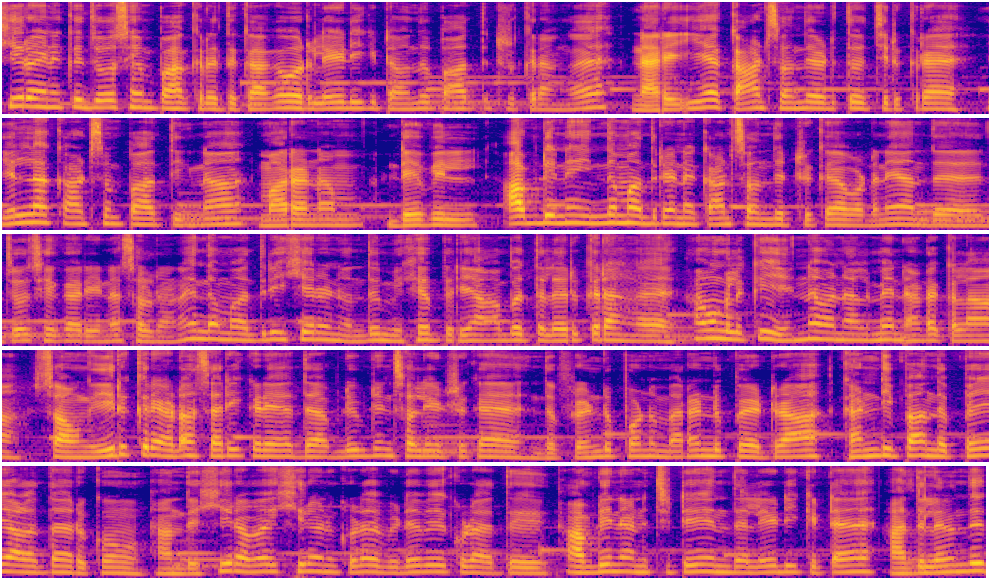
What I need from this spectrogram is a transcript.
ஹீரோயினுக்கு ஜோசியம் பார்க்கறதுக்காக ஒரு லேடி கிட்ட வந்து பார்த்துட்டு இருக்கிறாங்க நிறைய கார்ட்ஸ் வந்து எடுத்து வச்சிருக்கிற எல்லா கார்ட்ஸும் பார்த்தீங்கன்னா மரணம் டெவில் அப்படின்னு இந்த மாதிரியான கார்ட்ஸ் வந்துட்டு இருக்க உடனே அந்த ஜோசியக்காரி என்ன சொல்றாங்கன்னா இந்த மாதிரி ஹீரோயின் வந்து மிகப்பெரிய ஆபத்தில் இருக்கிறாங்க. அவங்களுக்கு என்ன வேணாலுமே நடக்கலாம். ஸோ அவங்க இருக்கிற இடம் சரி கிடையாது அப்படி இப்படின்னு சொல்லிட்டு இருக்க இந்த ஃப்ரெண்டு பொண்ணு மிரண்டு போயிடுறா. கண்டிப்பாக அந்த பேயால தான் இருக்கும். அந்த ஹீரோவை ஹீரோயின் கூட விடவே கூடாது அப்படின்னு நினச்சிட்டு இந்த லேடி கிட்ட அதுலேருந்து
